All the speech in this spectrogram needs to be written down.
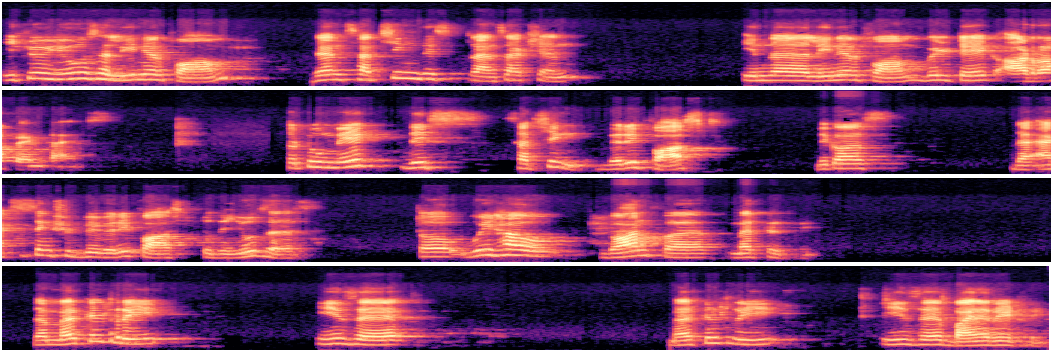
if you use a linear form, then searching this transaction in the linear form will take order of n times. So to make this searching very fast, because the accessing should be very fast to the users, so we have gone for Merkle tree. The Merkle tree is a Merkle tree is a binary tree.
